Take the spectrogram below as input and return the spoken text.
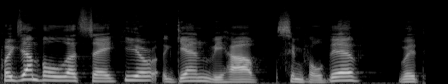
For example, let's say here again we have simple div with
